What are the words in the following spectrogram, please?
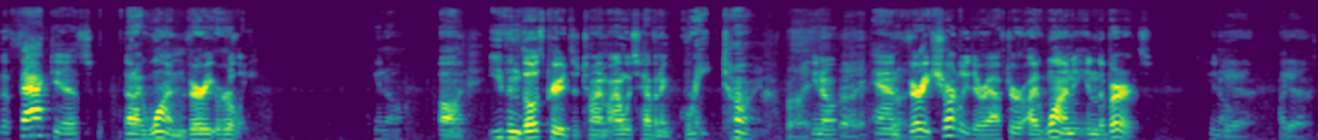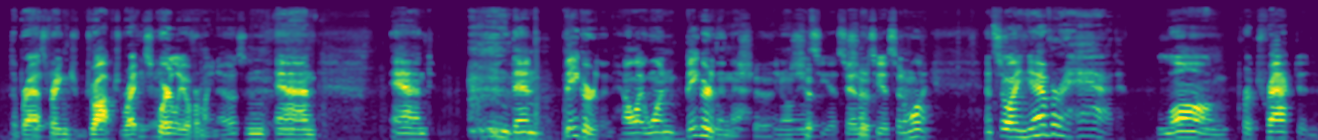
the fact is that I won very early. You know, uh, even those periods of time, I was having a great time. Right. You know, Right. and right. very shortly thereafter, I won in the Byrds. You know, Yeah. Yeah. the brass Yeah. ring dropped right Yeah. squarely over my nose, and and and then bigger than hell, I won bigger than that. Sure, you know, sure, NCSN and sure. CSNY, and so I never had long, protracted,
